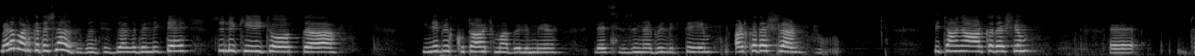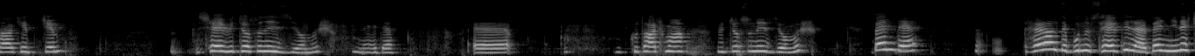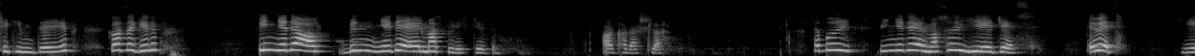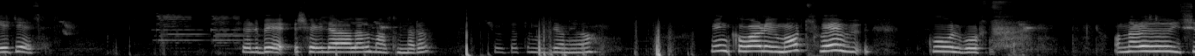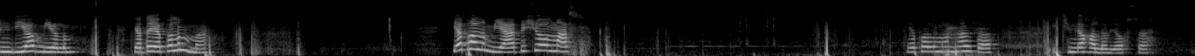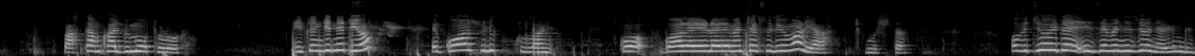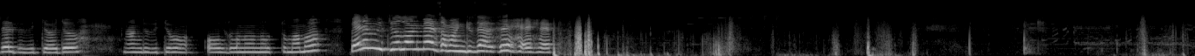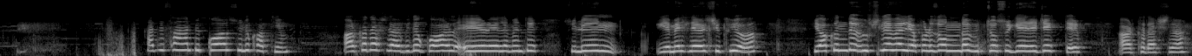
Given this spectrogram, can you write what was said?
Merhaba arkadaşlar. Bugün sizlerle birlikte Sülükü Toad'da yine bir kutu açma bölümüyle sizinle birlikteyim. Arkadaşlar bir tane arkadaşım e, takipçim şey videosunu izliyormuş. Neydi? E, kutu açma videosunu izliyormuş. Ben de herhalde bunu sevdiler. Ben yine çekeyim deyip gaza gelip 1007 alt 1007 elmas biriktirdim. Arkadaşlar. Ve bu 1007 elması yiyeceğiz. Evet. Yiyeceğiz. Şöyle bir şeyler alalım altınları. Şurada kırmızı yanıyor. Pink Valimot ve Goldberg. Onları şimdi yapmayalım. Ya da yapalım mı? Yapalım ya. Bir şey olmaz. Yapalım onlar da içimde kalır yoksa. Bak tam kalbime oturur. İlk önce ne diyor? E, Goal sülük kullan. Go, Goal Elemental sülüğüm var ya çıkmıştı. O videoyu da izlemenizi öneririm. Güzel bir videoydu. Hangi video olduğunu unuttum ama benim videolarım her zaman güzel. Hadi sana bir goal sülük atayım. Arkadaşlar bir de goal air elementi sülüğün yemekleri çıkıyor. Yakında 3 level yaparız. Onun da videosu gelecektir arkadaşlar.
